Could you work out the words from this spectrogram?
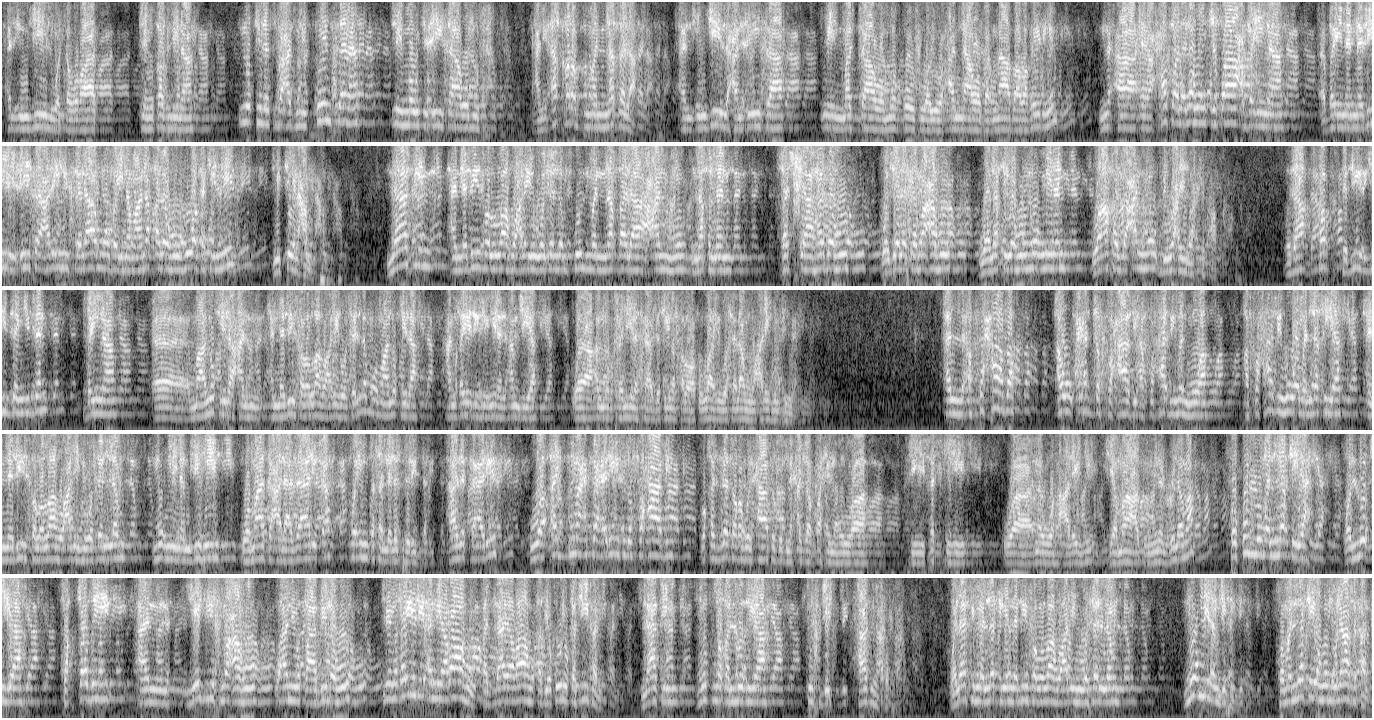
الإنجيل والتوراة من قبلنا نقلت بعد 200 سنة لموت عيسى وموسى. يعني أقرب من نقل الإنجيل عن عيسى من مكة ومرقس ويوحنا وبرنابا وغيرهم حصل له انقطاع بين بين النبي عيسى عليه السلام وبين ما نقله هو كتلميذ 200 عام. لكن النبي صلى الله عليه وسلم كل من نقل عنه نقلا قد شاهده وجلس معه ولقيه مؤمنا وأخذ عنه بوعي واحتفاظ وده فرق كبير جدا جدا بين ما نقل عن النبي صلى الله عليه وسلم وما نقل عن غيره من الأنبياء والمرسلين السابقين صلوات الله وسلامه عليهم أجمعين. الصحابة أو حد الصحابي الصحابي من هو؟ الصحابي هو من لقي النبي صلى الله عليه وسلم مؤمنا به ومات على ذلك وإن تخللت بردة. هذا التعريف هو أجمع تعريف للصحابي وقد ذكره الحافظ ابن حجر رحمه الله في فتحه. ونوه عليه جماعة من العلماء فكل من لقيه واللقية تقتضي أن يجلس معه وأن يقابله من غير أن يراه قد لا يراه قد يكون كثيفا. لكن مطلق اللقية تثبت هذه الصفة ولكن من لقي النبي صلى الله عليه وسلم مؤمنا به. فمن لقيه منافقا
